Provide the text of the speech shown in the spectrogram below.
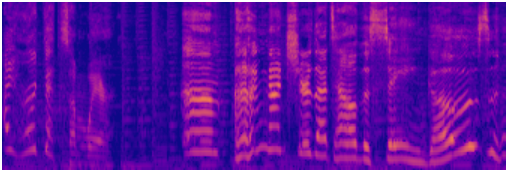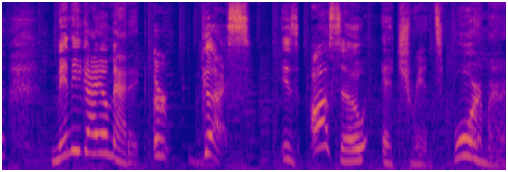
I heard that somewhere. Um, I'm not sure that's how the saying goes. Mini Guyomatic, or Gus, is also a transformer.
